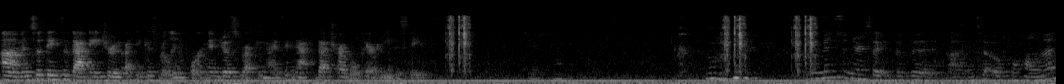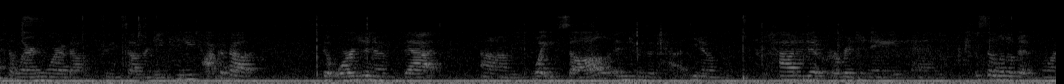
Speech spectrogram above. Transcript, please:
Um, and so things of that nature I think is really important in just recognizing that, that tribal parity to states. You mentioned your site visit um, to Oklahoma to learn more about food sovereignty. Can you talk about origin of that, um, what you saw in terms of, how- you know, how did it originate and just a little bit more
